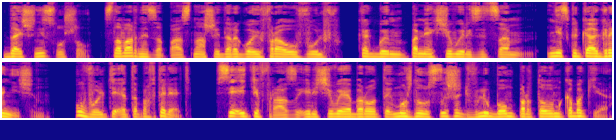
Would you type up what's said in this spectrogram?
Дальше не слушал. Словарный запас нашей дорогой фрау Вульф, как бы помягче выразиться, несколько ограничен. Увольте это повторять. Все эти фразы и речевые обороты можно услышать в любом портовом кабаке.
